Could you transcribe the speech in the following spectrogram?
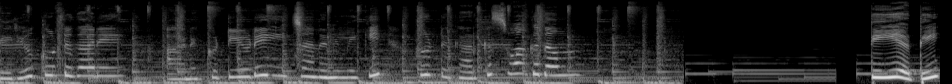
വരൂ കൂട്ടുകാരെ. ആനക്കുട്ടിയുടെ ഈ ചാനലിലേക്ക് കൂട്ടുകാർക്ക് സ്വാഗതം. തീയതി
